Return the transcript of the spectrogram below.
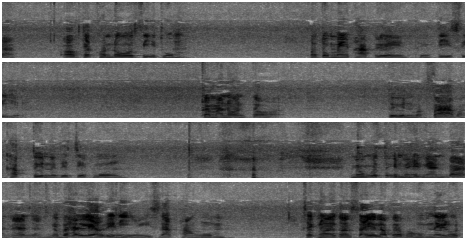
ค่ะ ออกจากคอนโดสี่ทุ่มเพราะตุ้มไม่พักเลยถึงตีสี่ก็มานอนต่อ ตื่นบักฝ่าบังคับ ตื่นตั้งแต่เจ็ดโมงหนุ่มก็ตื่นมาเห็นงานบ้านงานอย่างก็บ้านแล้วได้หนิอย่างที่ซักผ้าห่มจากน้อยก่อนใส่แล้วแบบผ้าห่มในรถ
